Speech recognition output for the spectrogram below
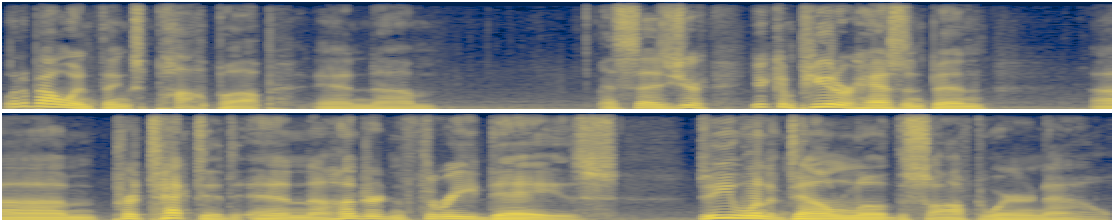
What about when things pop up and um, it says your your computer hasn't been um, protected in 103 days? Do you want to download the software now?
